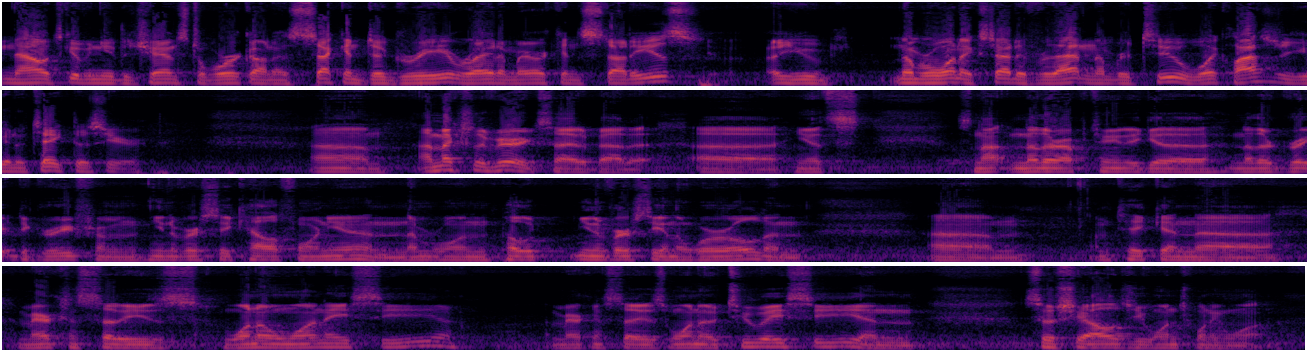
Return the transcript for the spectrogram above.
now it's giving you the chance to work on a second degree, right? American Studies. Are you number one excited for that? Number two, what classes are you going to take this year? Um, I'm actually very excited about it. Uh, you know, it's it's not another opportunity to get a, another great degree from University of California and number one public university in the world, and um, I'm taking uh, American Studies 101 AC, American Studies 102 AC, and Sociology 121.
